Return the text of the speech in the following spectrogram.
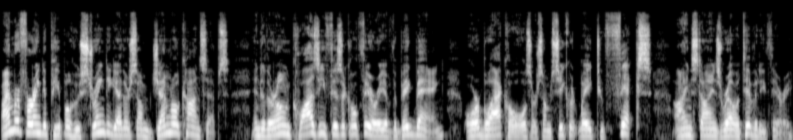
I'm referring to people who string together some general concepts into their own quasi physical theory of the Big Bang, or black holes, or some secret way to fix Einstein's relativity theory.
